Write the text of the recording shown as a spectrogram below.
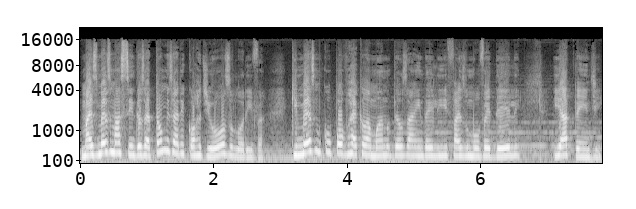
Mas mesmo assim, Deus é tão misericordioso, Loriva, que mesmo com o povo reclamando, Deus ainda ele faz o mover dele e atende.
